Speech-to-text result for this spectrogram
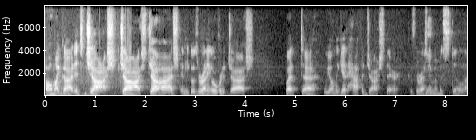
oh my god, it's Josh, Josh, Josh! And he goes running over to Josh, but uh, we only get half of Josh there because the rest Yeah. of him is still uh,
